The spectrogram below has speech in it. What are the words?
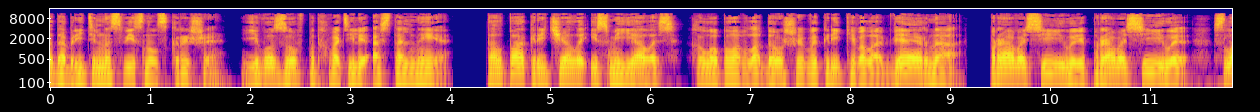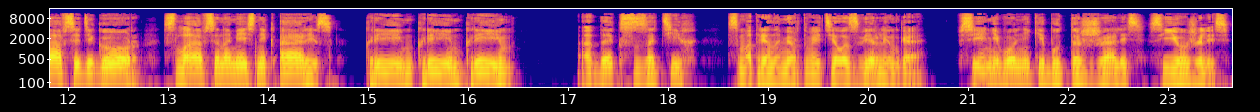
одобрительно свистнул с крыши, его зов подхватили остальные. Толпа кричала и смеялась, хлопала в ладоши, выкрикивала «Верно! Право силы, право силы! Славься, Дегор! Славься, наместник Арис! Крим, Крим, Крим!» Адекс затих, смотря на мертвое тело Зверлинга. Все невольники будто сжались, съежились.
